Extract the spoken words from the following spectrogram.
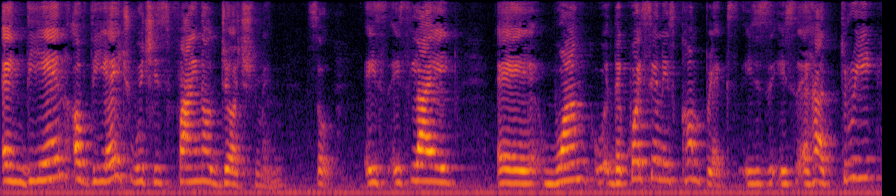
and the end of the age, which is final judgment. So it's, it's like a one. The question is complex. Is it's, it had three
